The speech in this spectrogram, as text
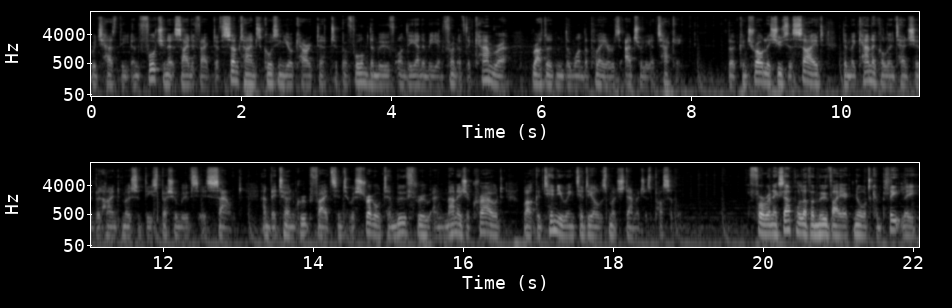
which has the unfortunate side effect of sometimes causing your character to perform the move on the enemy in front of the camera rather than the one the player is actually attacking but control issues aside, the mechanical intention behind most of these special moves is sound, and they turn group fights into a struggle to move through and manage a crowd while continuing to deal as much damage as possible. For an example of a move I ignored completely,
